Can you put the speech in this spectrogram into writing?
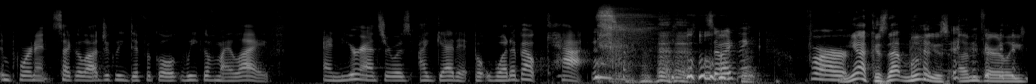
important, psychologically difficult week of my life. And your answer was, I get it, but what about cats? so I think for Yeah, because that movie is unfairly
